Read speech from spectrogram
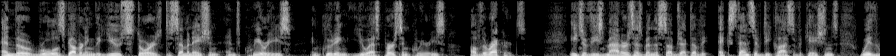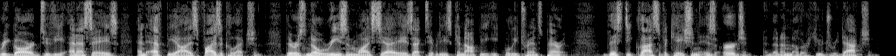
and the rules governing the use, storage, dissemination, and queries, including U.S. person queries, of the records. Each of these matters has been the subject of extensive declassifications with regard to the NSA's and FBI's FISA collection. There is no reason why CIA's activities cannot be equally transparent. This declassification is urgent, and then another huge redaction.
